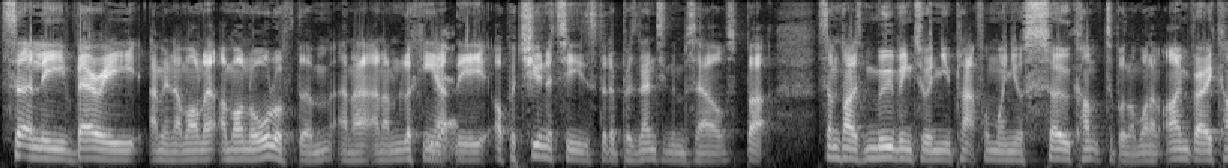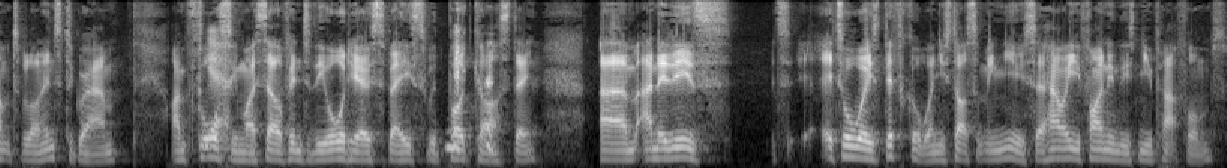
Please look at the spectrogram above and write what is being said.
certainly very. I mean, I'm on I'm on all of them, and I, and I'm looking yeah. at the opportunities that are presenting themselves. But sometimes moving to a new platform when you're so comfortable on one I'm, I'm very comfortable on Instagram. I'm forcing yeah. myself into the audio space with podcasting. um, and it is it's it's always difficult when you start something new. So how are you finding these new platforms?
